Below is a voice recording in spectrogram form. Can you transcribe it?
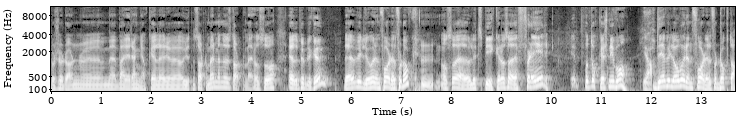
på Stjørdal øh, med bare regnjakke eller øh, uten startnummer, men er startnummer. Og så er det publikum. Det vil jo være en fordel for dere. Og så er det jo litt spiker, og så er det flere på deres nivå. Ja. Det ville òg vært en fordel for dere, da.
